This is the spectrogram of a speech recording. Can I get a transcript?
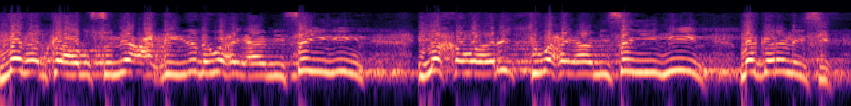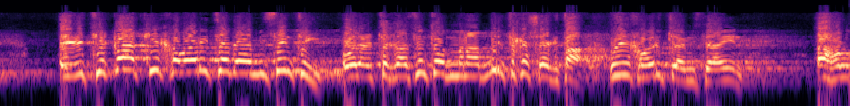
madhabka ahlu sunniya caqiidada waxay aaminsan yihiin iyo khawaarijtu waxay aaminsan yihiin. Ma garanaysid? Ictiqaadkii khawaarijtaad aaminsantay oo ictiqaadsantood manaabirta ka sheegtaa wixii khawaarijtu aaminsanaayeen. Ahlu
